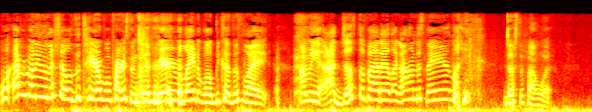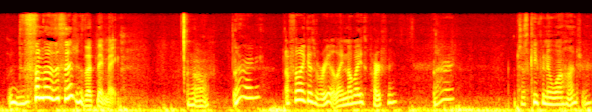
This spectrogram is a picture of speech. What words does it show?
Well, everybody on the show is a terrible person, but it's very relatable because it's like, I mean, I justify that. Like, I understand, like, Justify what? some of the decisions that they make. Oh, alrighty, I feel like it's real. Like, nobody's perfect. all right. Just keeping it 100.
